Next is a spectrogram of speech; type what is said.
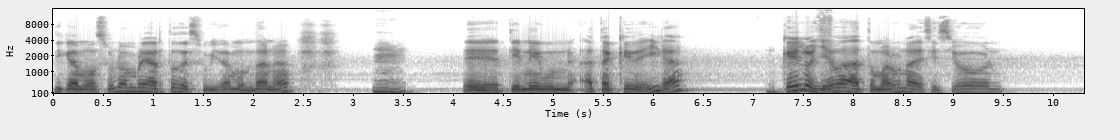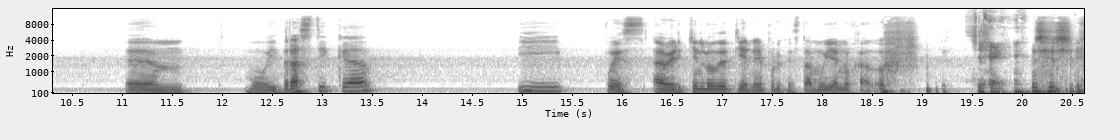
digamos, un hombre harto de su vida mundana, Mm. eh, tiene un ataque de ira que lo lleva a tomar una decisión em, muy drástica y pues a ver quién lo detiene porque está muy enojado. Sí.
